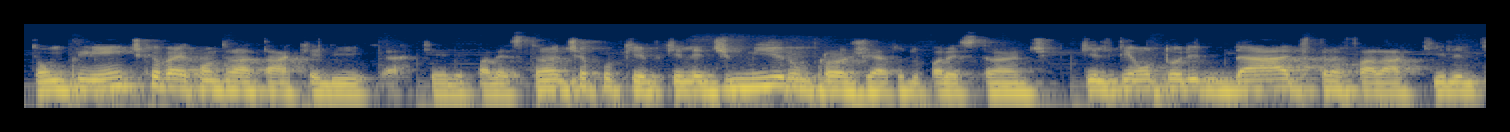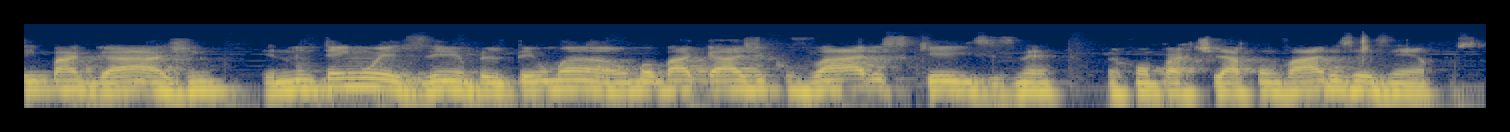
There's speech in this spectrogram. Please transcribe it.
Então, um cliente que vai contratar aquele, aquele palestrante é por quê? Porque ele admira um projeto do palestrante, que ele tem autoridade para falar aquilo, ele tem bagagem, ele não tem um exemplo, ele tem uma, uma bagagem com vários cases, né? Para compartilhar com vários exemplos.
